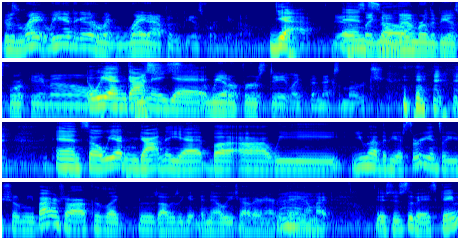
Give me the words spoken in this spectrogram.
It was right. We got together like right after the PS4 came out. Yeah. Yeah, And like so- November the PS4 came out. We hadn't gotten s- it yet. We had our first date like the next March. and so we hadn't gotten it yet, but uh, we you had the PS3, and so you showed me Bioshock because like we was obviously getting to know each other and everything. Mm. I'm like, this is the best game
